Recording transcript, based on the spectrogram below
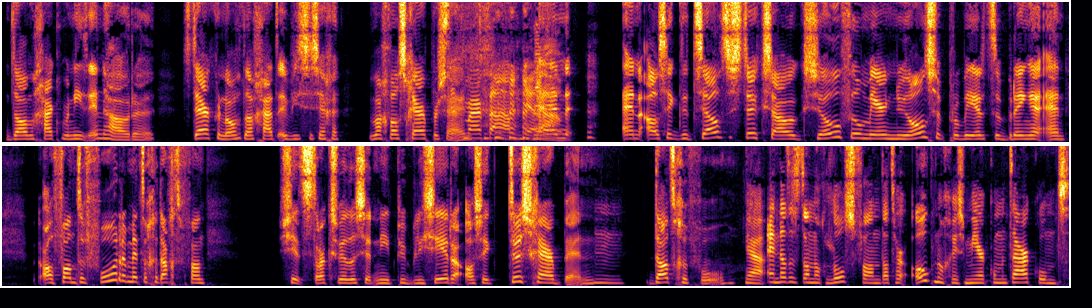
dan ga ik me niet inhouden. Sterker nog, dan gaat Ebice zeggen: je mag wel scherper Zeg zijn. maar aan. Ja. Ja. En, en als ik hetzelfde stuk zou ik zoveel meer nuance proberen te brengen. En al van tevoren met de gedachte van: shit, straks willen ze het niet publiceren als ik te scherp ben. Hmm. Dat gevoel. Ja. En dat is dan nog los van dat er ook nog eens meer commentaar komt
